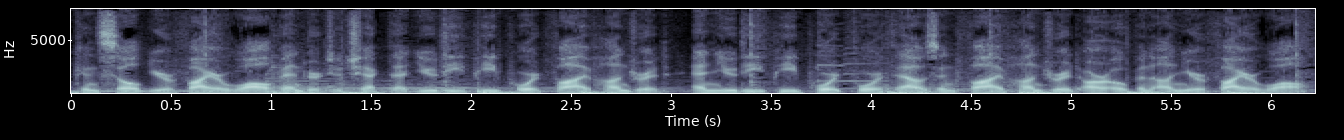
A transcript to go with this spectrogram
Consult your firewall vendor to check that UDP port 500 and UDP port 4500 are open on your firewall.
